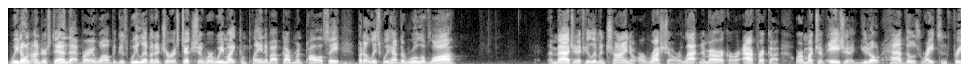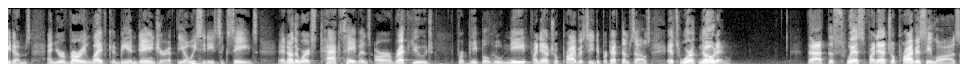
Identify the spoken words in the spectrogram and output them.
we don't understand that very well because we live in a jurisdiction where we might complain about government policy, but at least we have the rule of law. Imagine if you live in China or Russia or Latin America or Africa or much of Asia. You don't have those rights and freedoms, and your very life can be in danger if the OECD succeeds. In other words, tax havens are a refuge for people who need financial privacy to protect themselves. It's worth noting that the Swiss financial privacy laws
